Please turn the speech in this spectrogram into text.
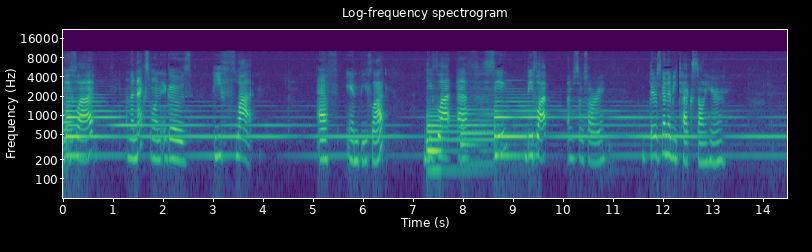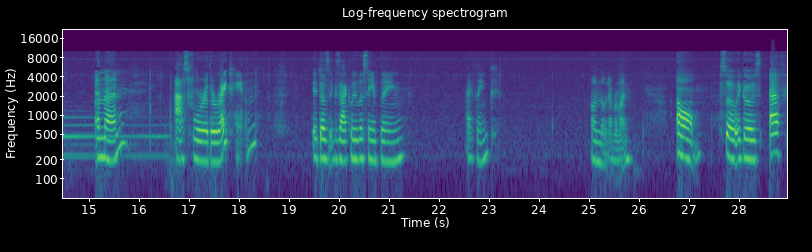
B flat. And the next one, it goes D flat, F, and B flat. D flat, F, C, B flat. I'm so sorry. There's gonna be text on here. And then, as for the right hand, it does exactly the same thing, I think. Oh no, never mind. Um, so it goes F,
